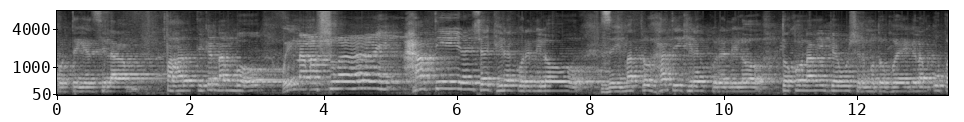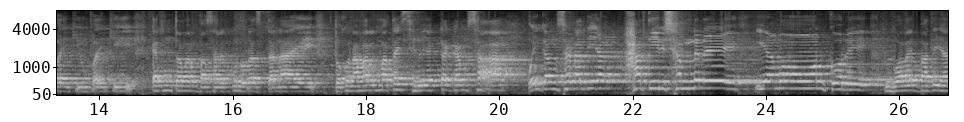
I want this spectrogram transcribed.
করতে গেছিলাম পাহাড় থেকে নামবো। ওই নামার সময় হাতি এসে ঘিরা করে নিল। যেই মাত্র হাতি ঘিরা করে নিল, তখন আমি ব্যবসার মতো হয়ে গেলাম। উপায় কি উপায় কি? এখন তো আমার বাসার কোনো রাস্তা নাই। তখন আমার মাথায় ছিল একটা গামছা। ওই গামছাটা দিয়া হাতির সামনে রে এমন করে গলায় বাঁধিয়া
